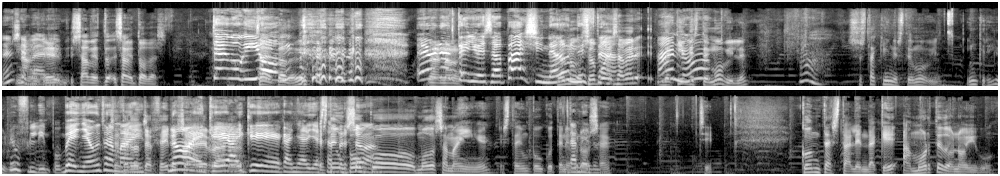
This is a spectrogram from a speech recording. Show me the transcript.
Non se eh, vale. eh, sabe, to, sabe todas. Ten o guión. eu non, teño esa páxina, no, onde no, está? Non, só podes saber de ah, aquí no? neste móvil, eh. Oh. Eso está aquí neste móvil. Increíble. Eu flipo. Veña, outra máis. No, é, é que hai que gañar ya esta persoa. Está é un pouco modo Samaín, eh? Está un pouco tenebrosa, eh? Sí. Conta esta lenda que a morte do noivo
